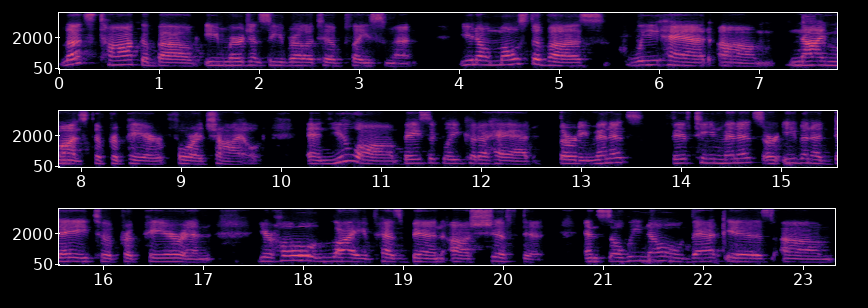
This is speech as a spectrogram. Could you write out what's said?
Let's talk about emergency relative placement. You know, most of us, we had um, nine months to prepare for a child. And you all basically could have had 30 minutes, 15 minutes, or even a day to prepare and your whole life has been uh, shifted. And so we know that is, um,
